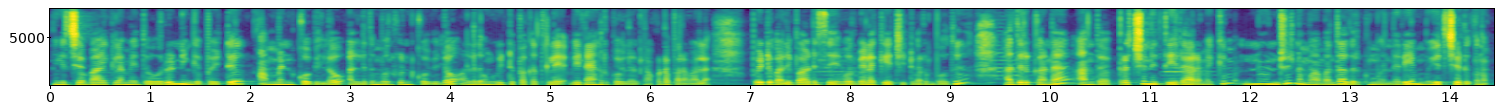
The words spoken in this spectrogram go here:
நீங்கள் செவ்வாய்க்கிழமை தோறும் நீங்கள் போயிட்டு அம்மன் கோவிலோ அல்லது முருகன் கோவிலோ அல்லது உங்கள் வீட்டு பக்கத்தில் விநாயகர் கோவில் இருந்தால் கூட பரவாயில்ல. போயிட்டு வழிபாடு செய்யும் ஒரு விளக்கு ஏற்றிட்டு வரும்போது அதற்கான அந்த பிரச்சனை தீர ஆரம்பிக்கும். இன்னொன்று நம்ம வந்து அதற்கு நிறைய முயற்சி எடுக்கணும்.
